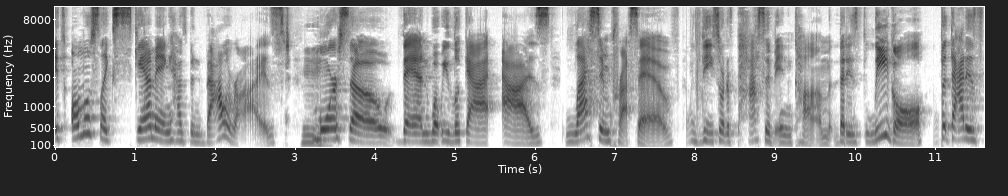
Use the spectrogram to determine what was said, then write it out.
it's almost like scamming has been valorized Hmm. more so than what we look at as less impressive, the sort of passive income that is legal, but that is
